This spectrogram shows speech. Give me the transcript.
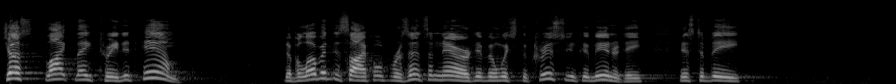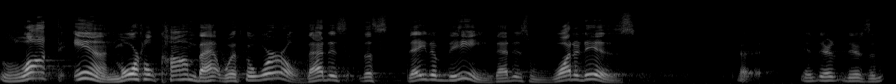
just like they treated him. The beloved disciple presents a narrative in which the Christian community is to be locked in mortal combat with the world. That is the state of being, that is what it is. And there, there's an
